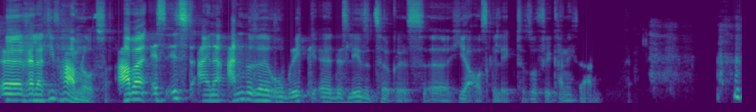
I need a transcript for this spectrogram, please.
Äh, relativ harmlos. Aber es ist eine andere Rubrik äh, des Lesezirkels äh, hier ausgelegt. So viel kann ich sagen.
